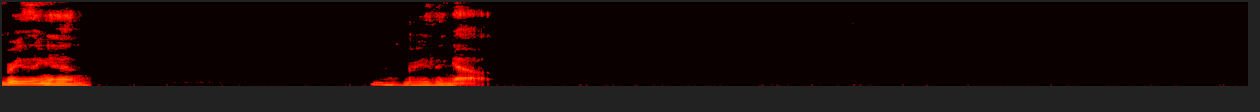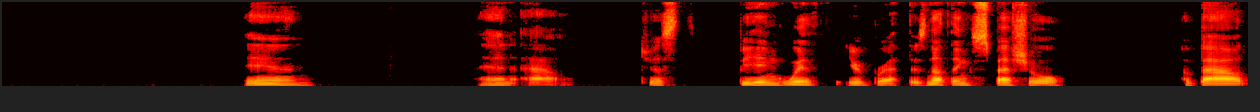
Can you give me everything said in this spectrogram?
Breathing in, breathing out. In and out. Just being with your breath. There's nothing special about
